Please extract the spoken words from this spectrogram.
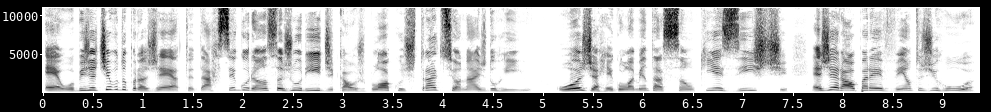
É, o objetivo do projeto é dar segurança jurídica aos blocos tradicionais do Rio. Hoje, a regulamentação que existe é geral para eventos de rua.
